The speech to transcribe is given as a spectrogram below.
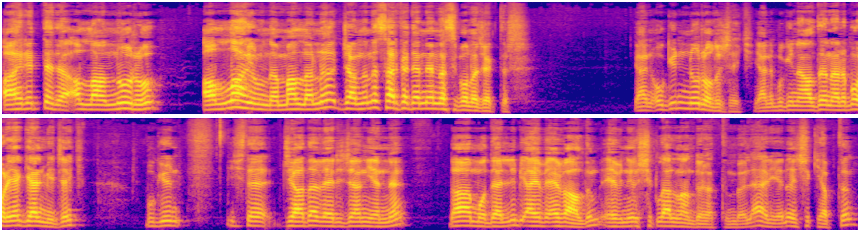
Ahirette de Allah'ın nuru Allah yolunda mallarını, canını sarf edenlere nasip olacaktır. Yani o gün nur olacak. Yani bugün aldığın araba oraya gelmeyecek. Bugün işte cihada vereceğin yerine daha modelli bir ev, ev aldım. Evini ışıklarla donattım böyle. Her yere ışık yaptım.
